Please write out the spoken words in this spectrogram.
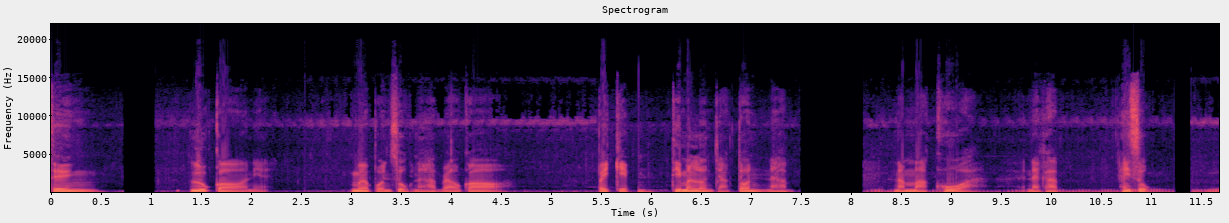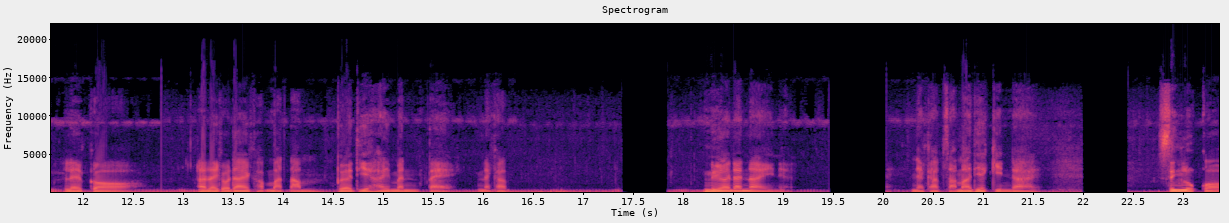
ซึ่งลูกกอเนี่ยเมื่อผลสุกนะครับ เราก็ไปเก็บที่มันหล่นจากต้นนะครับนำมาคั่วนะครับ ให้สุกแล้วก็อะไรก็ได้ครับมาตำเพื่อที่ให้มันแตกนะครับ เนื้อด้านในเนี่ยนะครับ สามารถที่จะกินได้ ซึ่งลูกกอ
